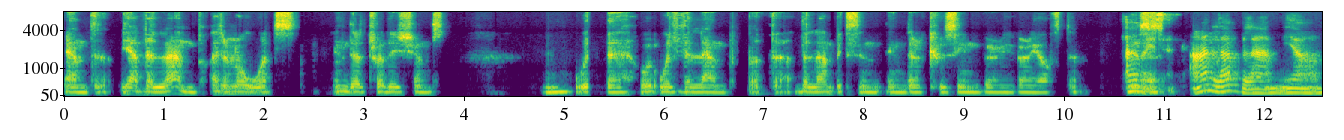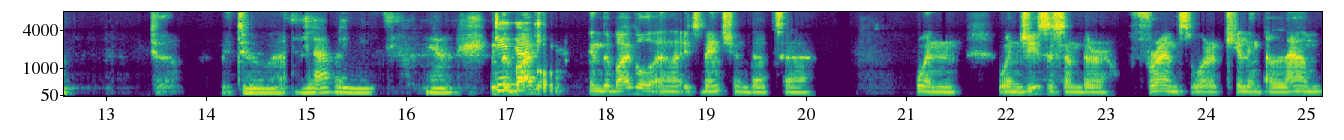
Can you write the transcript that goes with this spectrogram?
and uh, yeah the lamb i don't know what's in their traditions Mm. with the with, the lamb but the, the lamb is in in their cuisine very very often Oh. I love lamb. Yeah. too me too Mm, uh, lovely meat. Yeah. in the bible in the bible uh, it's mentioned that uh, when when jesus and their friends were killing a lamb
